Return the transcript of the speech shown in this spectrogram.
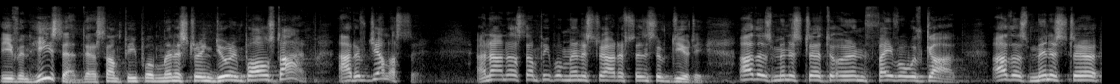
Even he said there are some people ministering during Paul's time out of jealousy. And I know some people minister out of sense of duty. Others minister to earn favor with God. Others minister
